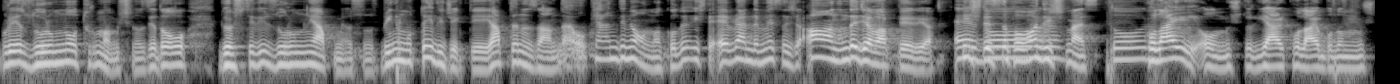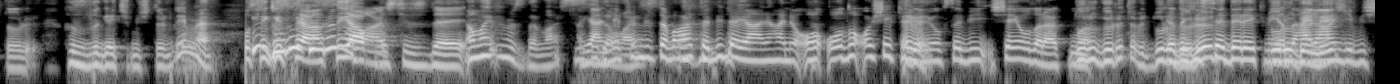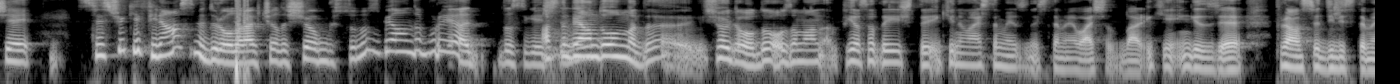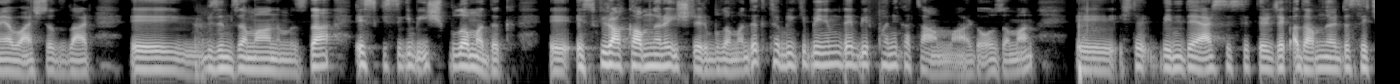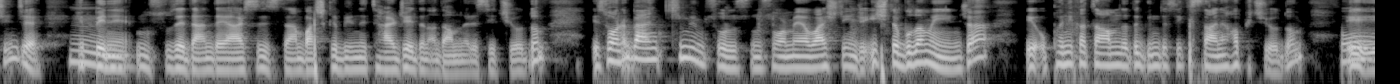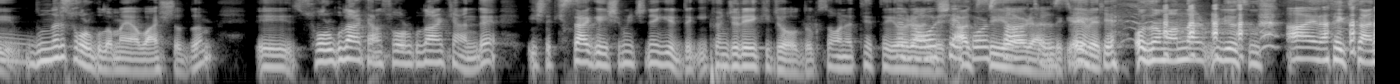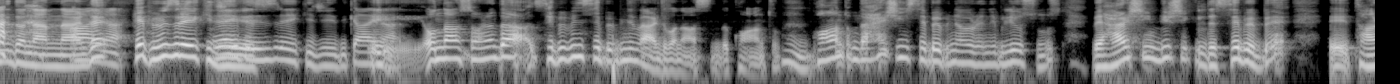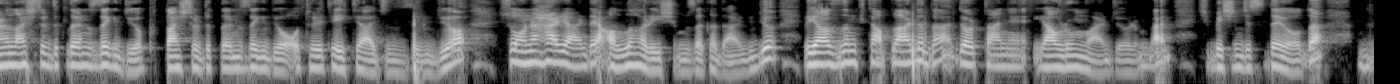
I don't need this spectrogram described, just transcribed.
Buraya zorunlu oturmamışsınız ya da o gösteriyi zorunlu yapmıyorsunuz. Beni mutlu edecek diye yaptığınız anda o kendine olmak oluyor. İşte evren de mesajı anında cevap veriyor. Evet, Hiç de doğru. düşmez. doğru. Kolay olmuştur, yer kolay bulunmuştur, hızlı geçmiştir değil mi? O bir 8 duru seansı yap. var sizde? Ama hepimizde var. Sizde yani de var. hepimizde var tabii de yani hani o, onu o şekilde Evet. mi yoksa bir şey olarak mı? Duru görü tabii. Duru ya da görü. hissederek mi ya da beliş. herhangi bir şey. Siz çünkü finans müdürü olarak çalışıyormuşsunuz. Bir anda buraya nasıl geçtiniz? Aslında bir anda olmadı. Şöyle oldu. O zaman piyasa değişti. İki üniversite mezunu istemeye başladılar. İki İngilizce, Fransızca dil istemeye başladılar. Ee, bizim zamanımızda eskisi gibi iş bulamadık. Ee, eski rakamlara işleri bulamadık. Tabii ki benim de bir panik hatam vardı o zaman. Ee, işte beni değersiz hissettirecek adamları da seçince hep beni Hmm. mutsuz eden, değersiz eden, başka birini tercih eden adamları seçiyordum. E sonra ben kimim sorusunu sormaya başlayınca, işte bulamayınca e, o panik hatamda da günde 8 tane hap içiyordum. E, bunları sorgulamaya başladım. E, sorgularken sorgularken de işte kişisel gelişimin içine girdik. İlk önce Reiki'ci olduk. Sonra Teta'yı öğrendik. o şey Aksi'yi öğrendik. Reiki. Evet. O zamanlar biliyorsunuz Aynen. 80'li dönemlerde Aynen. hepimiz Reiki'ciyiz. Hepimiz reikiciydik aynen. Ee, ondan sonra da sebebin sebebini verdi bana aslında kuantum. Hmm. Kuantumda her şeyin sebebini öğrenebiliyorsunuz ve her şeyin bir şekilde sebebi e, tanrılaştırdıklarınıza gidiyor, putlaştırdıklarınıza gidiyor, otorite ihtiyacınıza gidiyor. Sonra her yerde Allah arayışımıza kadar gidiyor ve yazdığım kitaplarda da dört tane yavrum var diyorum ben. Şimdi beşincisi de yolda.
